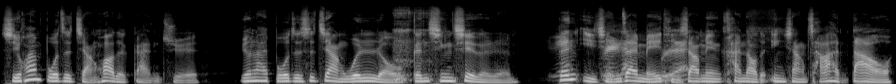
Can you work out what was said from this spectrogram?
喜欢脖子讲话的感觉。原来脖子是这样温柔跟亲切的人，跟以前在媒体上面看到的印象差很大哦。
